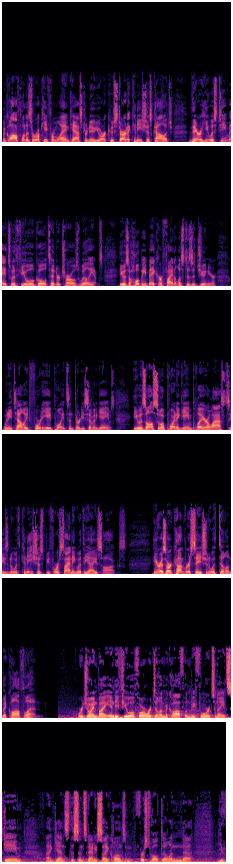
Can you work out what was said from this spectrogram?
McLaughlin is a rookie from Lancaster, New York, who started Canisius College. There he was teammates with Fuel goaltender Charles Williams. He was a Hobey Baker finalist as a junior when he tallied 48 points in 37 games. He was also a point a game player last season with Canisius before signing with the Ice Hogs. Here is our conversation with Dylan McLaughlin. We're joined by Indy Fuel forward Dylan McLaughlin before tonight's game against the Cincinnati Cyclones. And first of all, Dylan, uh, you've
